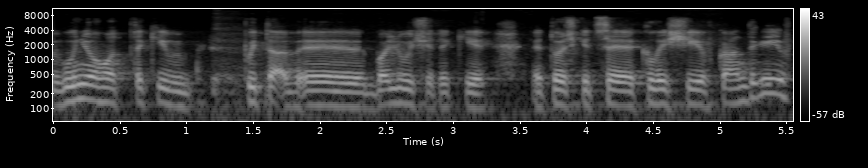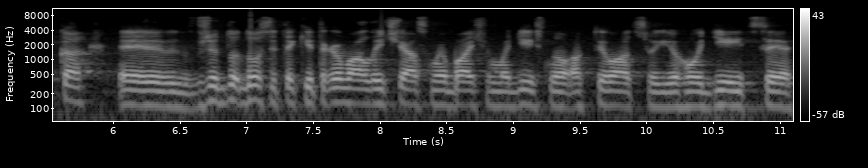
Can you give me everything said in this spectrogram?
у нього такі пита болючі такі точки. Це Клещіївка, Андріївка. Вже досить таки тривалий час. Ми бачимо дійсно активацію його дій. Це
